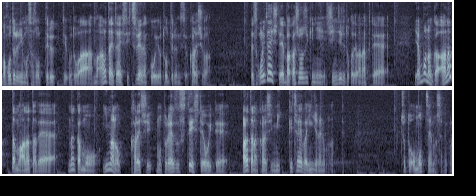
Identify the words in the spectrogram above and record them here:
まあ、ホテルにも誘ってるっていうことは、まあ、あなたに対して失礼な行為を取ってるんですよ、彼氏は。で、そこに対して馬鹿正直に信じるとかではなくて、いやもうなんかあなたもあなたで、なんかもう今の彼氏、もうとりあえずステイしておいて、新たな彼氏見っけちゃえばいいんじゃないのかなって。ちょっと思っちゃいましたねこ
